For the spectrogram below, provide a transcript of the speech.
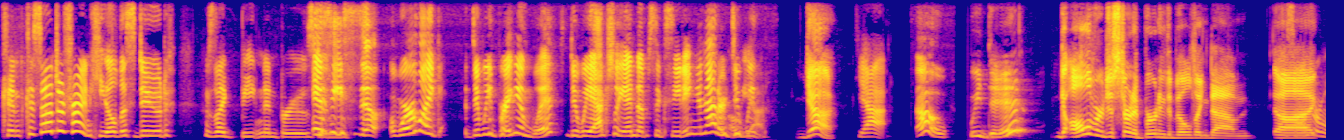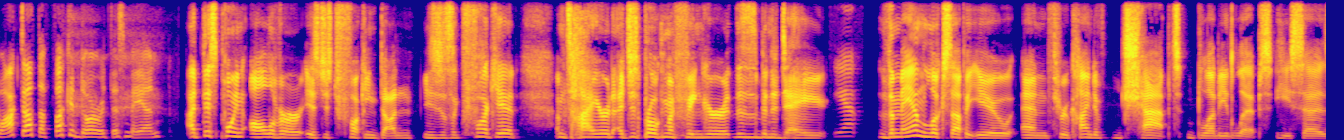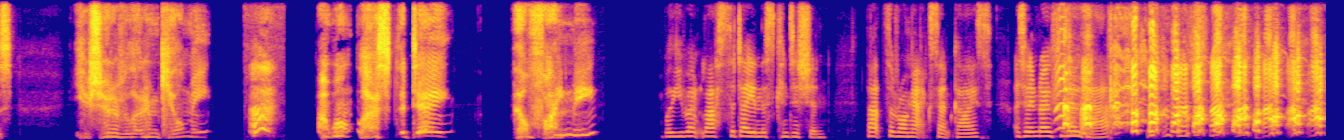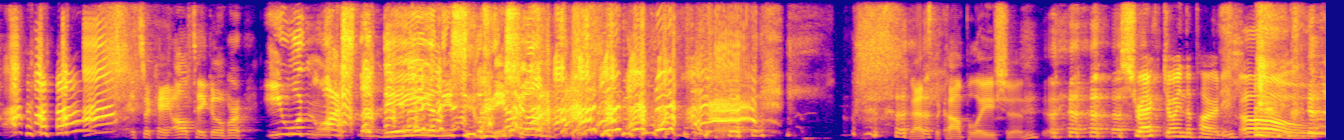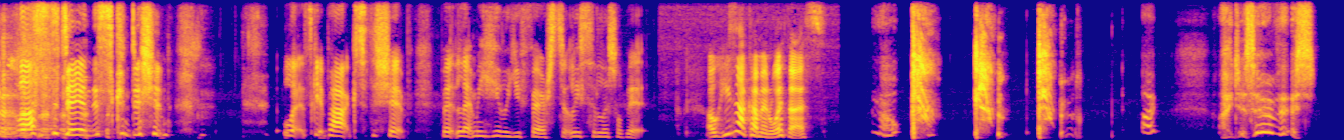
Can Cassandra try and heal this dude who's like beaten and bruised? Is he still. We're like, did we bring him with? Did we actually end up succeeding in that or Oh, did we. yeah. Yeah. Yeah. Oh, we did? Oliver just started burning the building down. Uh, walked out the fucking door with this man. at this point, Oliver is just fucking done. He's just like, fuck it. I'm tired. I just broke my finger. This has been a day. yep. The man looks up at you and through kind of chapped, bloodied lips, he says, You should have let him kill me. I won't last the day. They'll find me. Well, you won't last the day in this condition. That's the wrong accent, guys. I don't know if you know that. It's okay. I'll take over. You wouldn't last the day in this condition. That's the compilation. Shrek joined the party. Oh. you Oh. wouldn't last the day in this condition. Let's get back to the ship, but let me heal you first, at least a little bit. oh, he's not coming with us. No. I I deserve this.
